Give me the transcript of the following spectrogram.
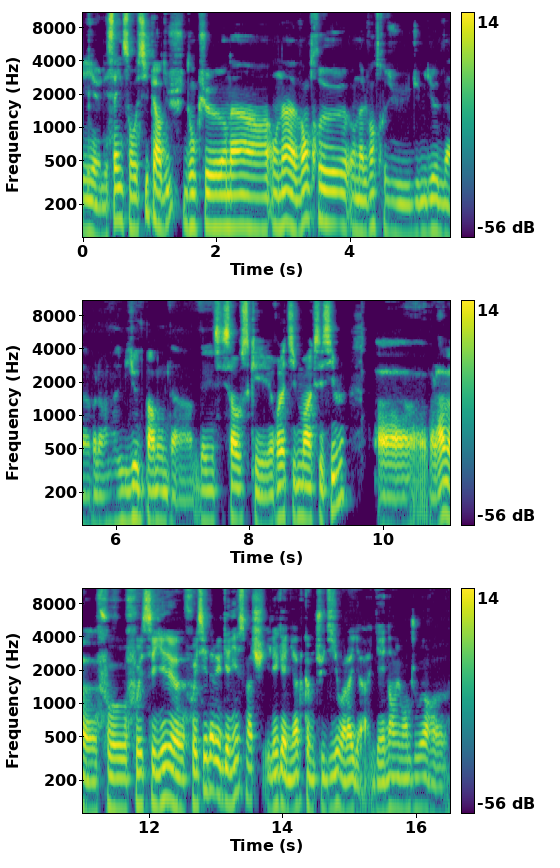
Et euh, les Saints sont aussi perdus. Donc on a on a on a le ventre du, milieu de la voilà, le milieu de, pardon de la, South qui est relativement accessible. Euh, voilà, faut faut essayer, faut essayer d'aller gagner ce match. Il est gagnable, comme tu dis. Voilà, il y a, y a énormément de joueurs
